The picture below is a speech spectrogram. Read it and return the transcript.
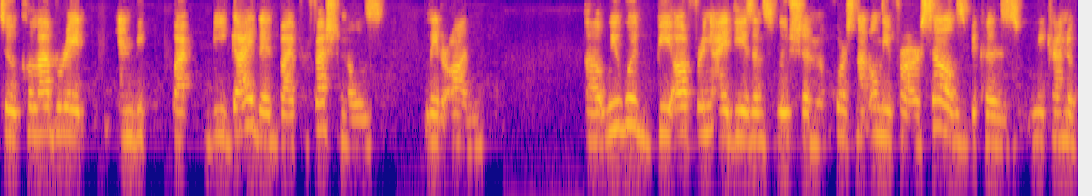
to collaborate and be, be guided by professionals later on uh, we would be offering ideas and solution, of course, not only for ourselves because we kind of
